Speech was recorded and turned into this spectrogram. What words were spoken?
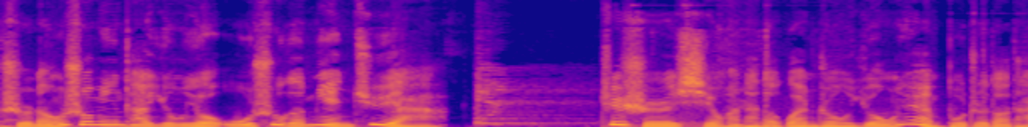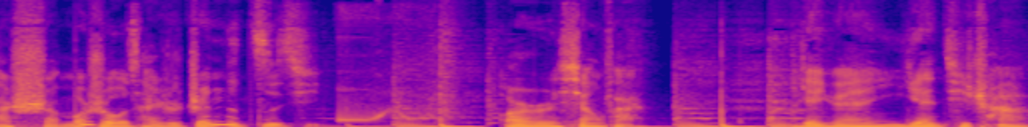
只能说明他拥有无数个面具啊。这时喜欢他的观众永远不知道他什么时候才是真的自己。而相反，演员演技差。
